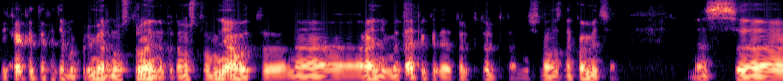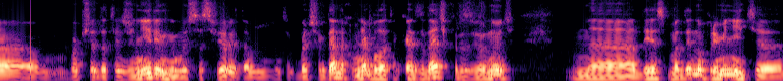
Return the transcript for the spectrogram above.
и как это хотя бы примерно устроено, потому что у меня вот э, на раннем этапе, когда я только-только там начинал знакомиться с э, вообще дата-инжинирингом и со сферой там больших данных, у меня была такая задачка развернуть на DS-модель, ну, применить э,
